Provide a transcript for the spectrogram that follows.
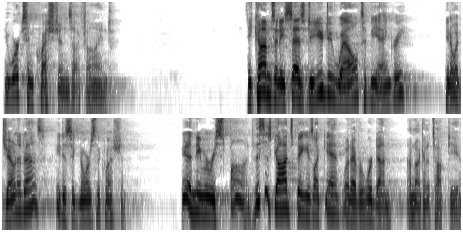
He works in questions, I find. He comes and he says, Do you do well to be angry? You know what Jonah does? He just ignores the question. He doesn't even respond. This is God speaking. He's like, Yeah, whatever, we're done. I'm not going to talk to you.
